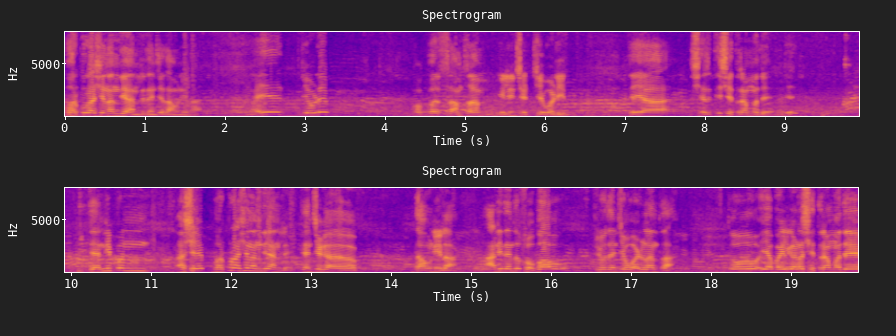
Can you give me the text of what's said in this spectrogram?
भरपूर असे नंदी आणले त्यांच्या दावणीला हे जेवढे ऑफकोर्स आमचा मिलिंद शेट्टीचे वडील ते या शर्यती क्षेत्रामध्ये म्हणजे त्यांनी पण असे भरपूर असे नंदी आणले त्यांचे अ, दावणीला. आणि त्यांचा स्वभाव जो त्यांच्या वडिलांचा तो या बैलगाडा क्षेत्रामध्ये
